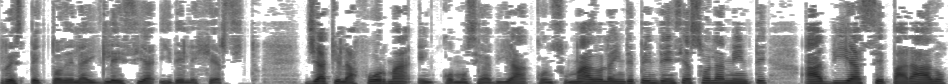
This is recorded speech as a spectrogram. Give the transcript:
respecto de la Iglesia y del Ejército, ya que la forma en cómo se había consumado la independencia solamente había separado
